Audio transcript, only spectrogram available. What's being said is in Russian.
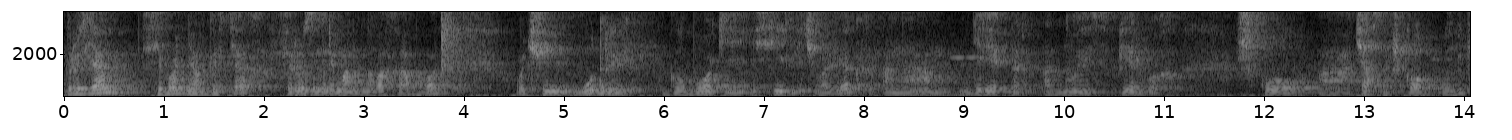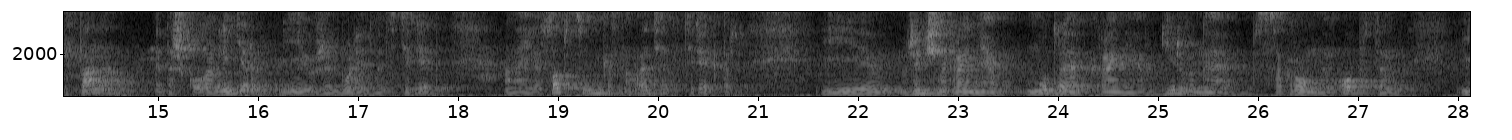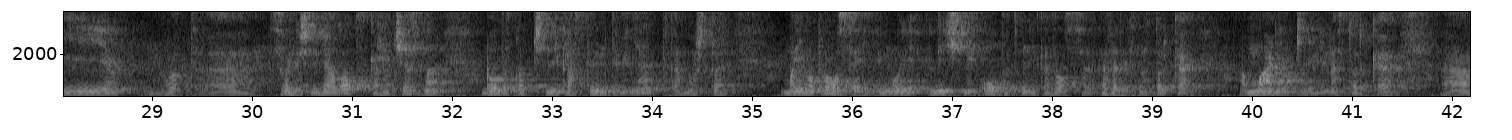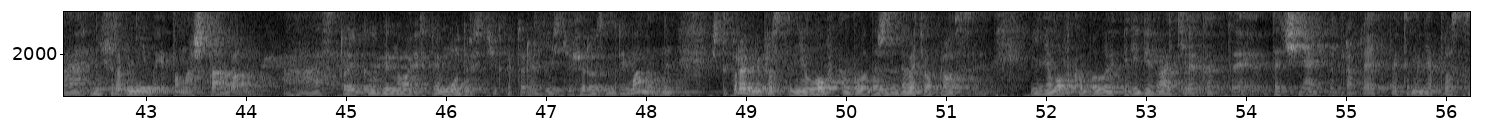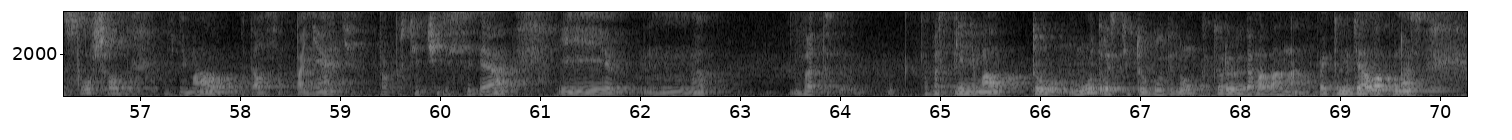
Друзья, сегодня в гостях Фируза Наримановна Вахабова, очень мудрый, глубокий и сильный человек. Она директор одной из первых школ, а, частных школ Узбекистана. Это школа «Лидер», ей уже более 20 лет. Она ее собственник, основатель, директор. И женщина крайне мудрая, крайне эрудированная, с огромным опытом – и вот э, сегодняшний диалог, скажу честно, был достаточно непростым для меня, потому что мои вопросы и мой личный опыт мне казался, казались настолько маленькими, настолько э, несравнимые по масштабам а с той глубиной, с той мудростью, которая есть у Фирузы Наримановны, что порой мне просто неловко было даже задавать вопросы. И неловко было перебивать ее, как-то уточнять, направлять. Поэтому я просто слушал, внимал, пытался понять, пропустить через себя и ну, вот воспринимал ту мудрость и ту глубину, которую давала она. Поэтому диалог у нас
